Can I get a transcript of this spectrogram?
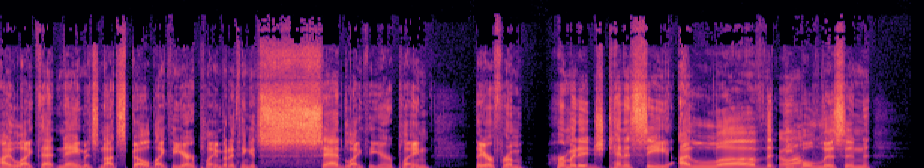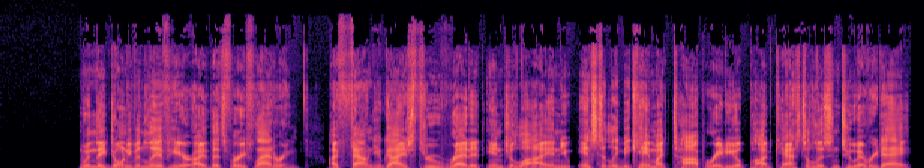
I like that name. It's not spelled like the airplane, but I think it's said like the airplane. They are from Hermitage, Tennessee. I love that Cool. people listen when they don't even live here. I, that's very flattering. I found you guys through Reddit in July, and you instantly became my top radio podcast to listen to every day.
